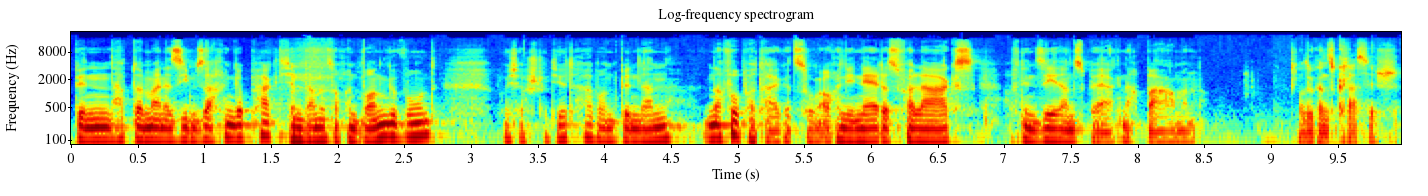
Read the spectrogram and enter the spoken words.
bin, habe dann meine sieben Sachen gepackt. Ich habe damals noch in Bonn gewohnt, wo ich auch studiert habe und bin dann nach Wuppertal gezogen, auch in die Nähe des Verlags, auf den Seelandsberg nach Barmen. Also ganz klassisch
